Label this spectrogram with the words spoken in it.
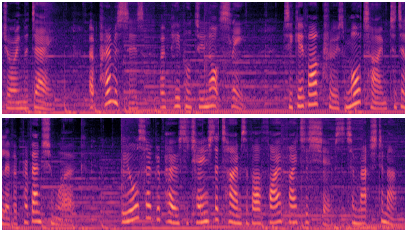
during the day at premises where people do not sleep to give our crews more time to deliver prevention work. We also propose to change the times of our firefighters' shifts to match demand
